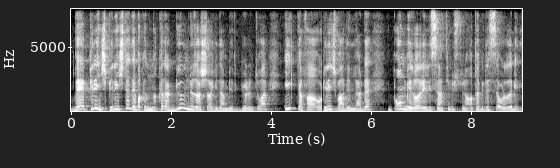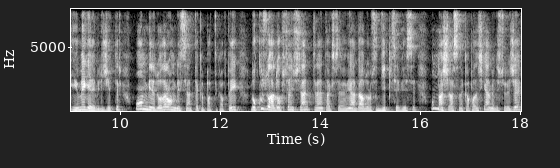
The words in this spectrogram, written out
Ve pirinç, pirinçte de bakın ne kadar dümdüz aşağı giden bir görüntü var. İlk defa o pirinç vadelilerde 11 dolar 50 sentin üstüne atabilirse orada da bir ivme gelebilecektir. 11 dolar 11 sentte kapattık haftayı. 9 dolar 93 sent trend takip seviyemi yani daha doğrusu dip seviyesi. Onun aşağısına kapanış gelmediği sürece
